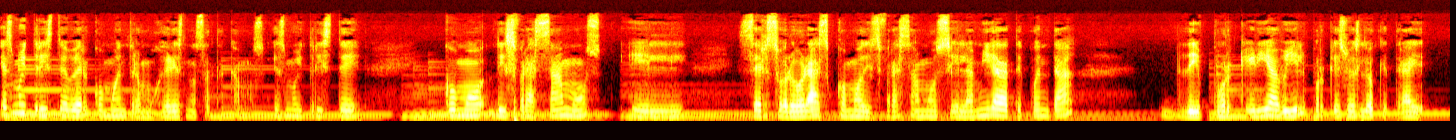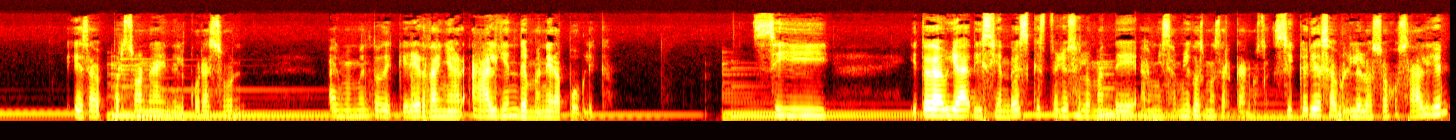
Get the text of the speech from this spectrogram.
Es muy triste ver cómo entre mujeres nos atacamos. Es muy triste cómo disfrazamos el ser sororas, cómo disfrazamos el amiga, date cuenta de porquería vil, porque eso es lo que trae esa persona en el corazón al momento de querer dañar a alguien de manera pública. Si Y todavía diciendo, es que esto yo se lo mandé a mis amigos más cercanos. Si querías abrirle los ojos a alguien,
